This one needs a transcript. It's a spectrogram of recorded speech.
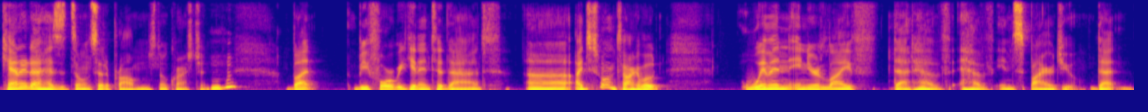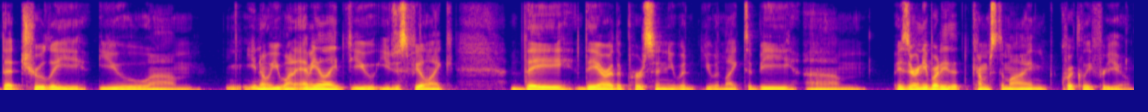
Canada has its own set of problems, no question. But before we get into that, uh, I just want to talk about women in your life that have have inspired you, that that truly you um, you know you want to emulate. You you just feel like they they are the person you would you would like to be. Um, is there anybody that comes to mind quickly for you?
